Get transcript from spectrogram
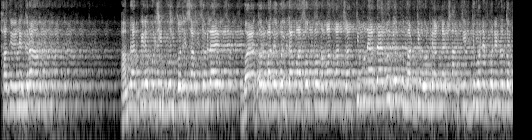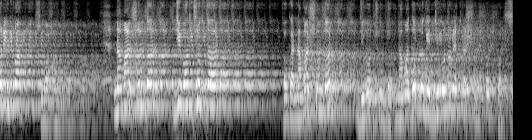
হাজিরিন একরাম আমরা পীর মুর্শিদ বুলতলি সাহেব কিবলায় বয়াতর বাদে কইতা পাঁচ ওয়াক্ত নামাজ খান শান্তি মনে আদায় করিও তোমার জীবনকে আল্লাহ শান্তির জীবনে পরিণত করে দিব। নামাজ সুন্দর, জীবন সুন্দর। হোক নামাজ সুন্দর, জীবন সুন্দর। নামাজের লগে জীবনের একটা সম্পর্ক আছে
